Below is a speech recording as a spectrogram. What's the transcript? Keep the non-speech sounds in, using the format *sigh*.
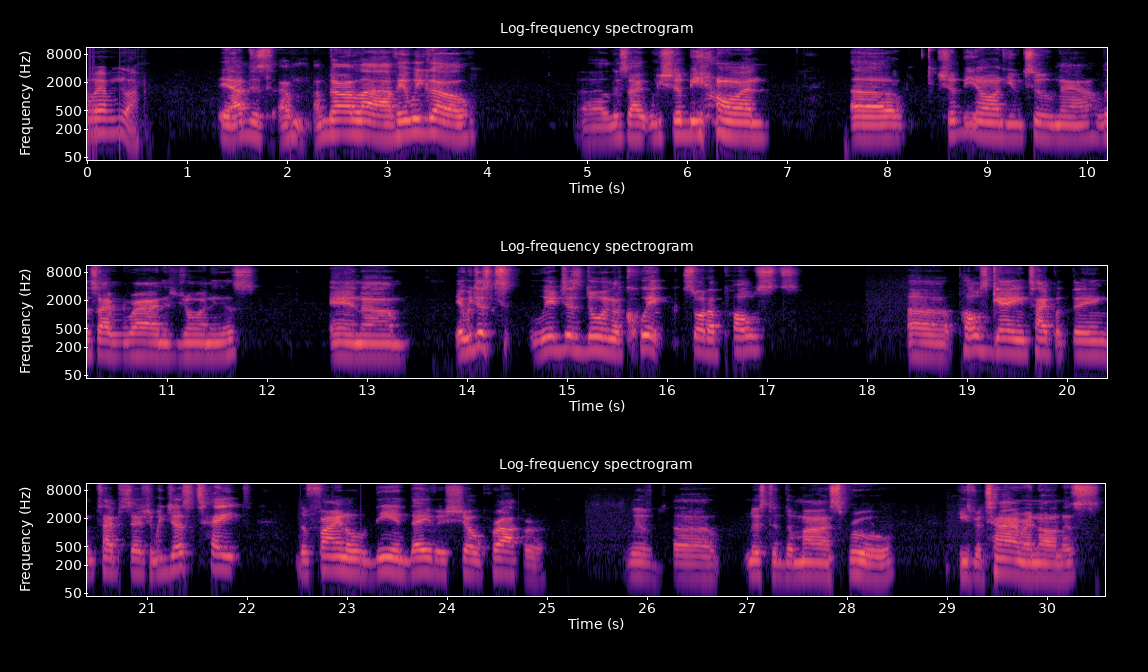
wherever you are. Yeah, I'm just I'm I'm going live. Here we go. Uh, looks like we should be *laughs* on uh should be on YouTube now. Looks like Ryan is joining us. And um yeah, we just we're just doing a quick sort of post uh post game type of thing, type of session. We just taped the final Dean Davis show proper with uh Mr. Demond Spruill. He's retiring on us.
